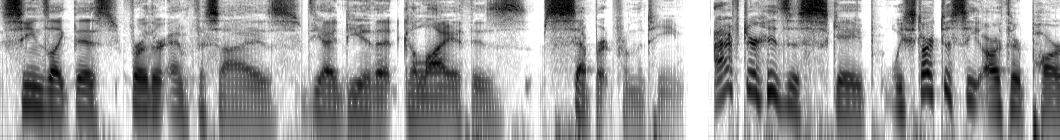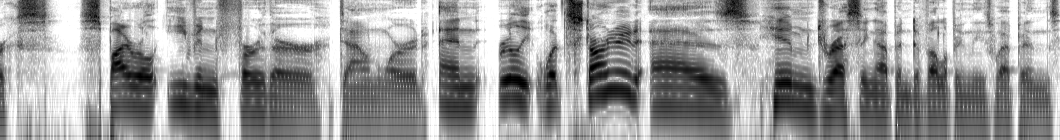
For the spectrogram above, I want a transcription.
scenes like this further emphasize the idea that Goliath is separate from the team. After his escape, we start to see Arthur Parks spiral even further downward. And really, what started as him dressing up and developing these weapons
